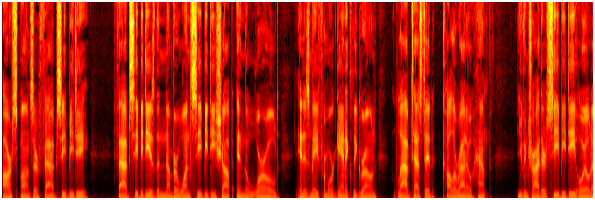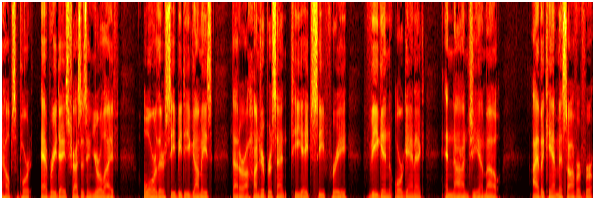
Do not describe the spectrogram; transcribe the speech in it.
our sponsor, Fab CBD. Fab CBD is the number one CBD shop in the world and is made from organically grown lab tested Colorado hemp. You can try their CBD oil to help support everyday stresses in your life, or their CBD gummies that are 100% THC free, vegan, organic, and non GMO. I have a can't miss offer for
